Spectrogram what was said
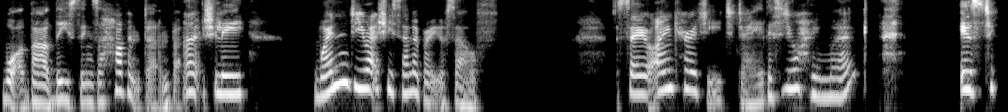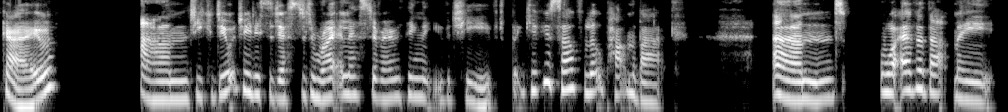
what about these things I haven't done? But actually, when do you actually celebrate yourself? So I encourage you today, this is your homework, is to go and you can do what Julie suggested and write a list of everything that you've achieved, but give yourself a little pat on the back. And whatever that may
